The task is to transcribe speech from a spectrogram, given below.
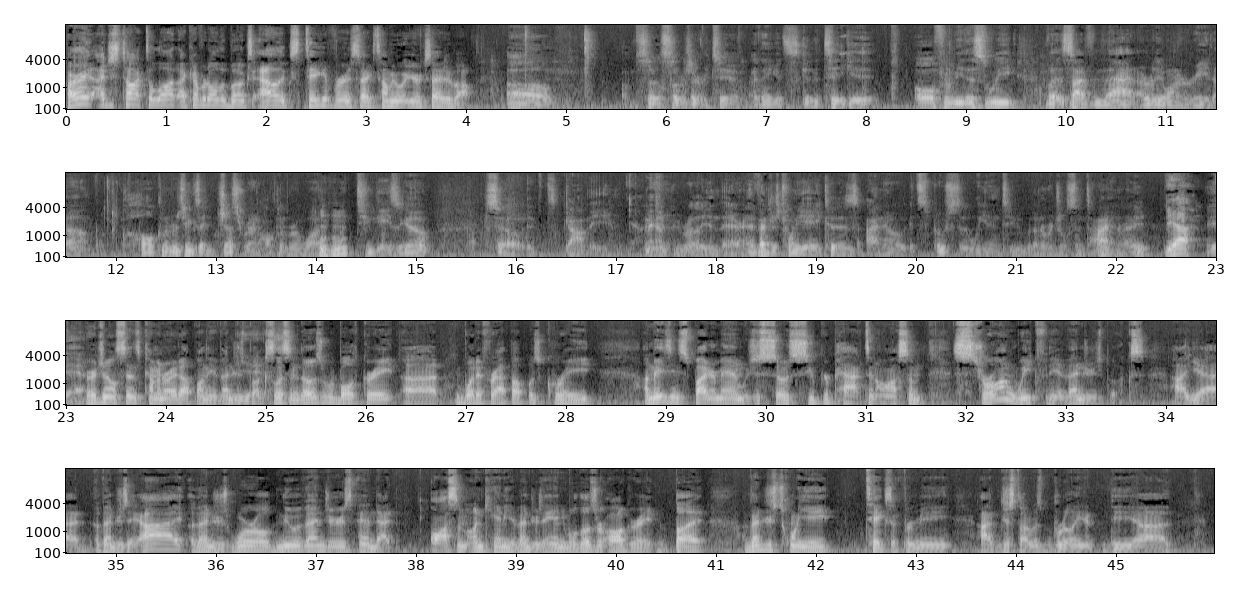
All right, I just talked a lot. I covered all the books. Alex, take it for a sec. Tell me what you're excited about. Um, I'm still Silver Surfer too. I think it's gonna take it all for me this week. But aside from that, I really want to read um, Hulk number two because I just read Hulk number one like, two days ago, so it's got me. Man. Really in there, and Avengers 28 because I know it's supposed to lead into an original Sin tie right? Yeah. Yeah. Original Sin's coming right up on the Avengers Yeah. books. Listen, those were both great. Uh, what If wrap up was great. Amazing Spider-Man, which is so super packed and awesome. Strong week for the Avengers books. Uh, you had Avengers AI, Avengers World, New Avengers, and that awesome Uncanny Avengers annual. Those are all great, but Avengers 28 takes it for me. I just thought it was brilliant. The uh,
